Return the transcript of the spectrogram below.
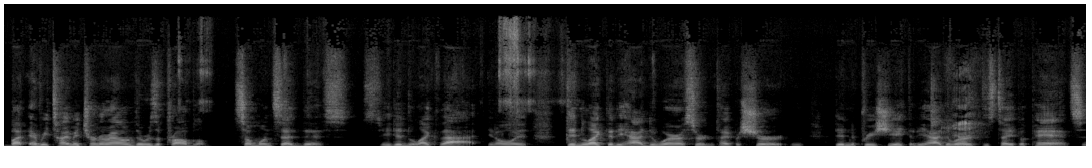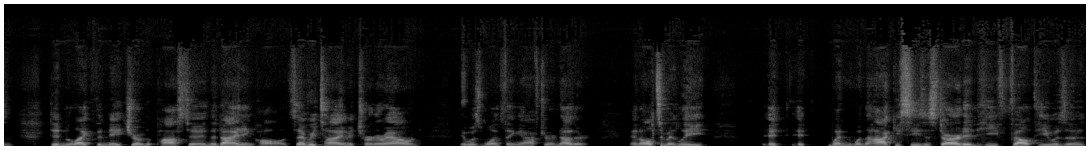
but every time I turn around there was a problem. Someone said this. He didn't like that. You know, it didn't like that he had to wear a certain type of shirt and didn't appreciate that he had to wear this type of pants and didn't like the nature of the pasta in the dining hall. It's every time I turn around it was one thing after another. And ultimately it, it when when the hockey season started, he felt he was a,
